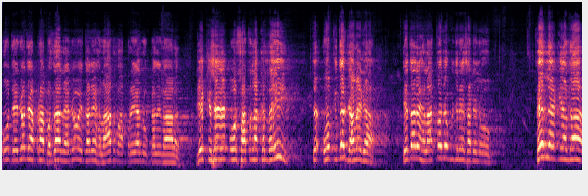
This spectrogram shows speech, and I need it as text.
ਉਹ ਦੇ ਦਿਓ ਤੇ ਆਪਣਾ ਬੰਦਾ ਲੈ ਜਾਓ। ਇਦਾਂ ਦੇ ਹਾਲਾਤ ਵਾਪਰੇ ਆ ਲੋਕਾਂ ਦੇ ਨਾਲ। ਜੇ ਕਿਸੇ ਦੇ ਕੋਲ 7 ਲੱਖ ਨਹੀਂ, ਤੇ ਉਹ ਕਿੱਧਰ ਜਾਵੇਗਾ? ਇਦਾਂ ਦੇ ਹਾਲਾਤਾਂ ਚੋਂ ਗੁਜ਼ਰੇ ਸਾਡੇ ਲੋਕ। ਫਿਰ ਲੈ ਕੇ ਆਂਦਾ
